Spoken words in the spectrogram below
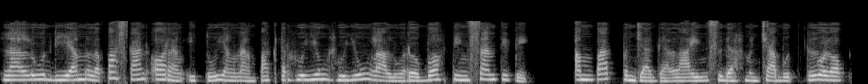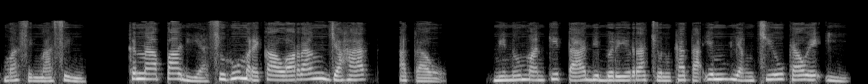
Lalu dia melepaskan orang itu yang nampak terhuyung-huyung lalu roboh pingsan titik. Empat penjaga lain sudah mencabut golok masing-masing. Kenapa dia suhu mereka orang jahat, atau minuman kita diberi racun kata Im Yang Ciu Kwei.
